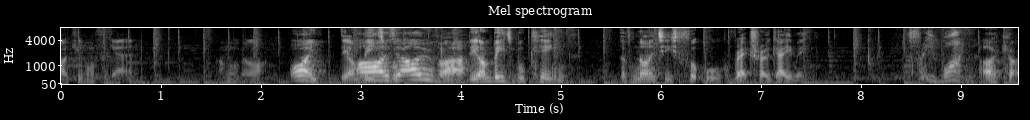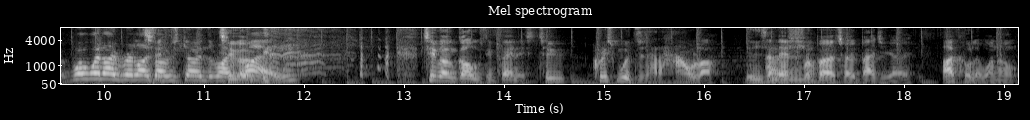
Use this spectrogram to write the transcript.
I keep on forgetting. I'm not going to lie. Oi! The Oh, is it unbeatable- over? The unbeatable king of 90s football retro gaming. 3 1. I ca- well, when I realised I was going the right two way, Two own goals, in fairness. Two. Chris Woods has had a howler. He's and then shocker. Roberto Baggio. I call it 1 0.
